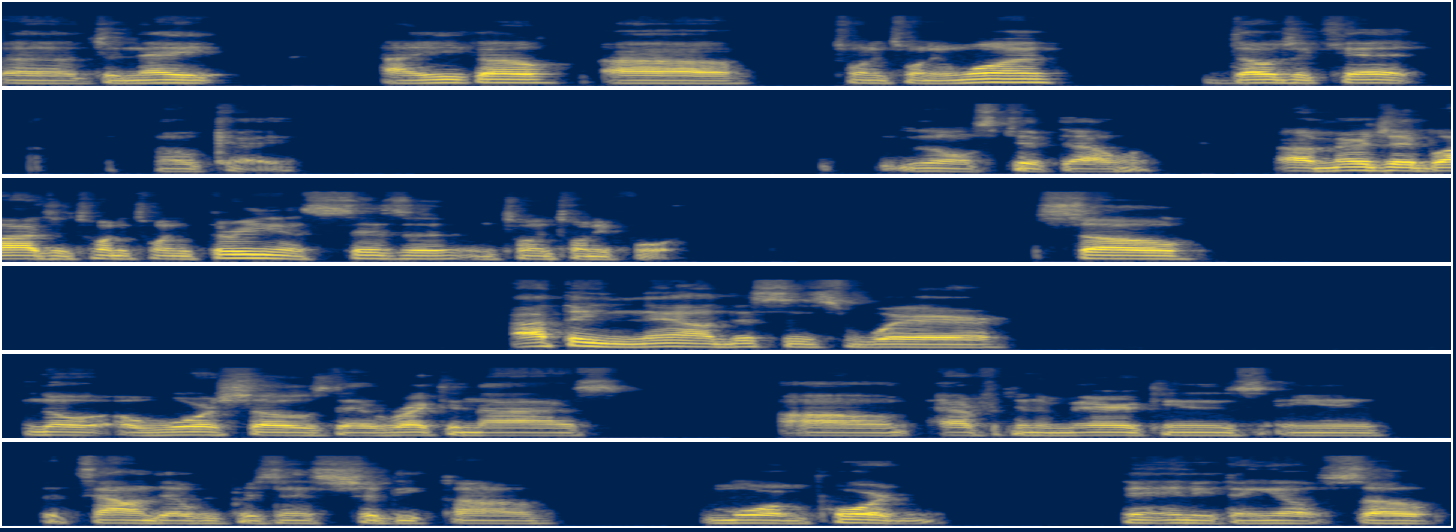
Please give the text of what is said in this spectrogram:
uh, Jhené Aiko, uh, 2021. Doja Cat, okay. You don't skip that one. Uh, Mary J. Blige in 2023 and SZA in 2024. So I think now this is where you know award shows that recognize um, African Americans and the talent that we present should become more important than anything else. So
